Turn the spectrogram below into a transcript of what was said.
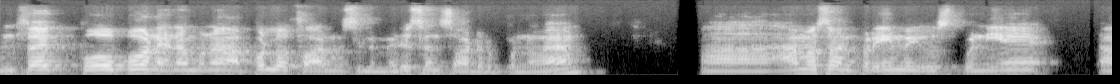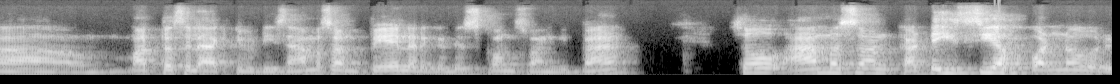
இன்ஃபேக்ட் போக போக நான் என்ன பண்ணுவேன் அப்பல்லோ ஃபார்மசியில் மெடிசன்ஸ் ஆர்டர் பண்ணுவேன். அமேசான் பிரைமை யூஸ் பண்ணியே மற்ற சில ஆக்டிவிட்டிஸ் அமேசான் பேல இருக்க டிஸ்கவுண்ட்ஸ் வாங்கிப்பேன். ஸோ அமேசான் கடைசியாக பண்ண ஒரு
